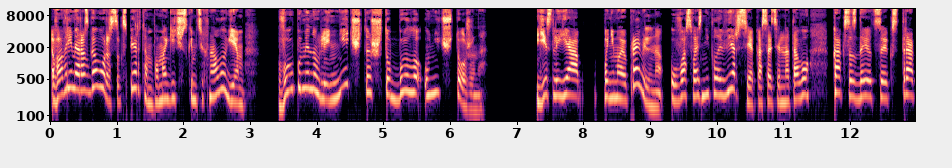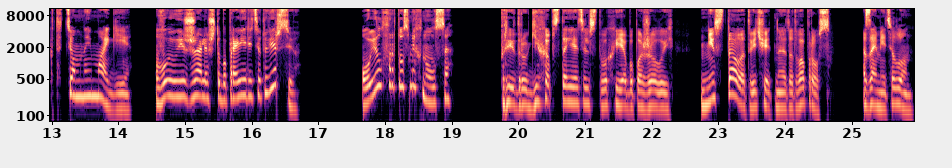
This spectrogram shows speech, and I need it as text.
Во время разговора с экспертом по магическим технологиям вы упомянули нечто, что было уничтожено. Если я понимаю правильно, у вас возникла версия касательно того, как создается экстракт темной магии. Вы уезжали, чтобы проверить эту версию? Уилфорд усмехнулся. При других обстоятельствах я бы, пожалуй, не стал отвечать на этот вопрос, заметил он.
